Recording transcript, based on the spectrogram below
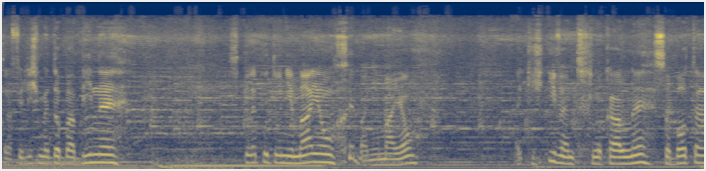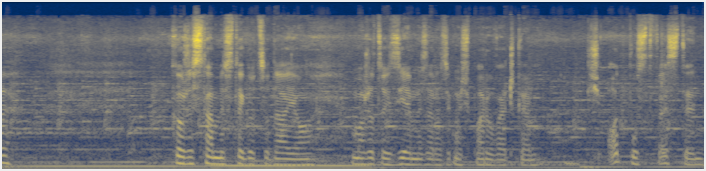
Trafiliśmy do Babiny. Sklepu tu nie mają, chyba nie mają. Jakiś event lokalny, sobota. Korzystamy z tego, co dają. Może coś zjemy, zaraz jakąś paróweczkę. Jakiś odpust, festyn.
